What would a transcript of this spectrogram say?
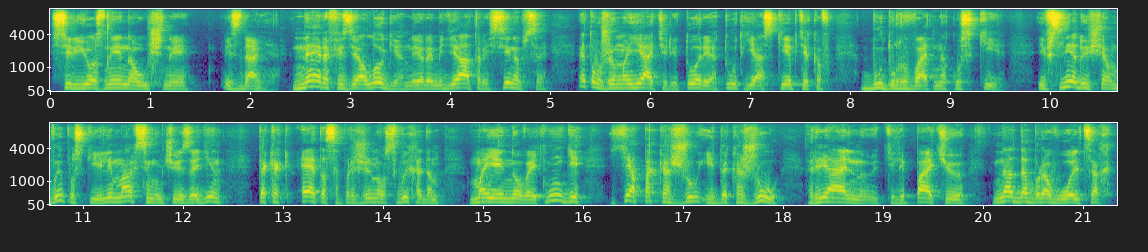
серьезные научные издания. Нейрофизиология, нейромедиаторы, синапсы – это уже моя территория, тут я скептиков буду рвать на куски. И в следующем выпуске или максимум через один, так как это сопряжено с выходом моей новой книги, я покажу и докажу реальную телепатию на добровольцах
